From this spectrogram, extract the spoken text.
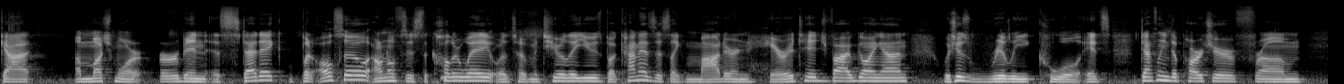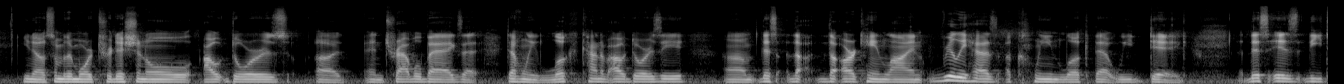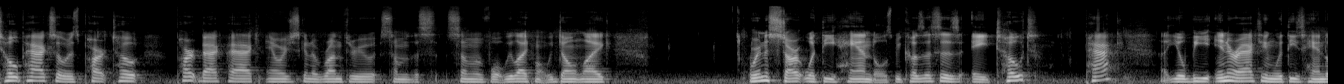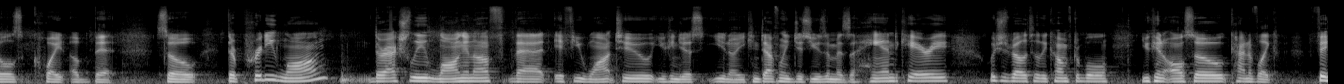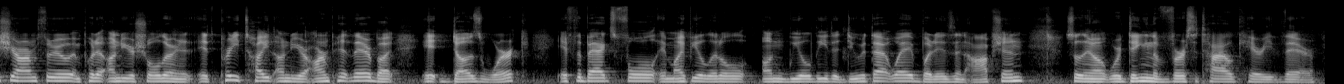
got a much more urban aesthetic, but also, I don't know if it's just the colorway or the type of material they use, but kind of has this like modern heritage vibe going on, which is really cool. It's definitely a departure from, you know, some of the more traditional outdoors uh, and travel bags that definitely look kind of outdoorsy. Um, this the the arcane line really has a clean look that we dig. This is the tote pack, so it is part tote, part backpack, and we're just gonna run through some of the some of what we like and what we don't like. We're gonna start with the handles because this is a tote pack. Uh, you'll be interacting with these handles quite a bit. So they're pretty long. They're actually long enough that if you want to, you can just, you know, you can definitely just use them as a hand carry, which is relatively comfortable. You can also kind of like fish your arm through and put it under your shoulder and it, it's pretty tight under your armpit there but it does work if the bag's full it might be a little unwieldy to do it that way but it is an option so you know we're digging the versatile carry there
